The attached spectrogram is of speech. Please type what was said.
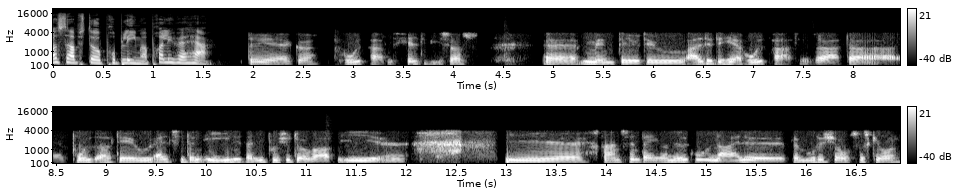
også opstå problemer. Prøv lige at høre her. Det gør hovedparten heldigvis også. Men det er, jo, det er jo aldrig det her hovedpart, der, der bryder. Det er jo altid den ene, der lige pludselig dukker op i, i strandsandaler, nedgroede negle, bermuda shorts og skjorte,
